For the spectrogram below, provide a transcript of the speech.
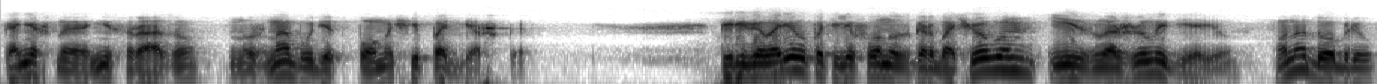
Конечно, не сразу, нужна будет помощь и поддержка. Переговорил по телефону с Горбачевым и изложил идею. Он одобрил.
